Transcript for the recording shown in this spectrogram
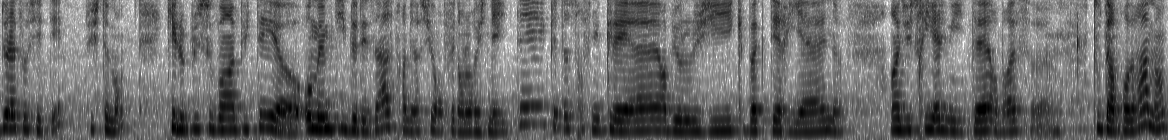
de la société, justement, qui est le plus souvent imputée euh, au même type de désastre. hein, bien sûr, on fait dans l'originalité, catastrophe nucléaire, biologique, bactérienne, industrielle, militaire, bref, euh, tout un programme. hein.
